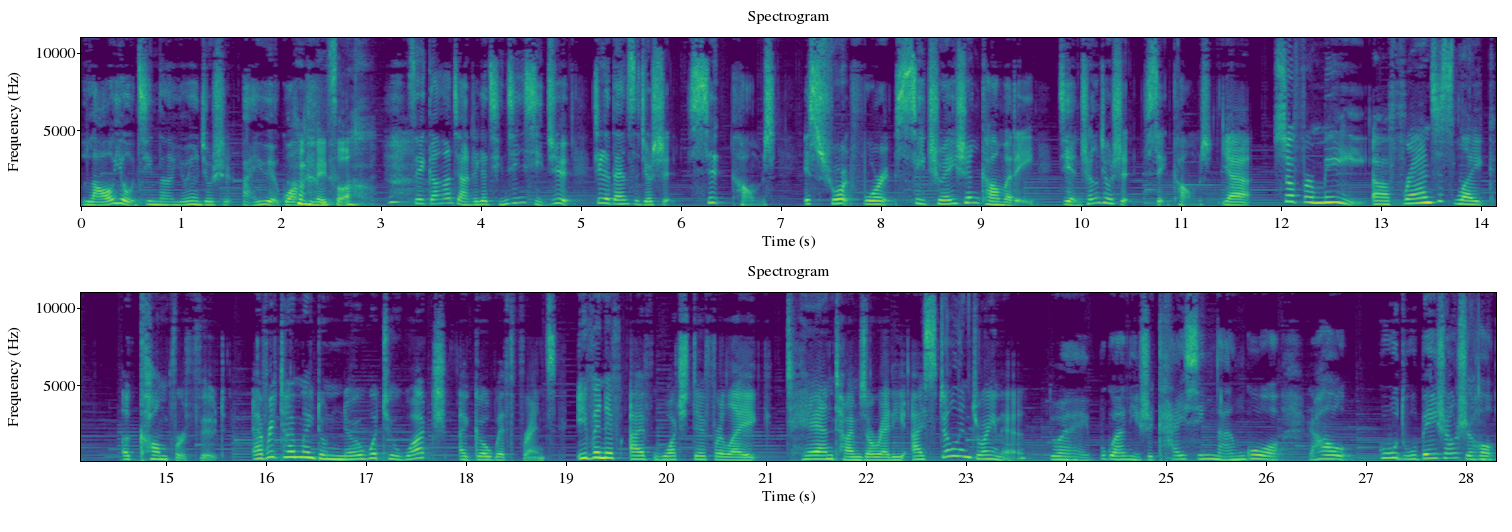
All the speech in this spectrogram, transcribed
老友记》呢，永远就是白月光。没错。所以刚刚讲这个情景喜剧这个单词就是 sitcoms。It's short for situation comedy，简称就是 sitcoms。 Yeah. So for me, uh, Friends is like a comfort food. Every time I don't know what to watch, I go with Friends. Even if I've watched it for like 10 times already, I still enjoying it. 对，不管你是开心、难过，然后孤独、悲伤时候，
